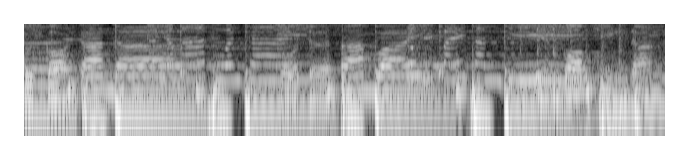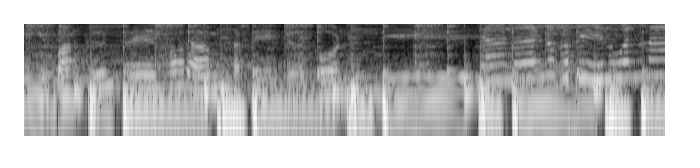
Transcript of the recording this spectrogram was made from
ยุดก่อนการด่าวโปรดเธอสามไว้ไเสียงกองชิงดังยิ่งฟังคืนเพลงขอรำสักเพลงเถิดคนดี อย่าเลยน้องกระปีล้วนลา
